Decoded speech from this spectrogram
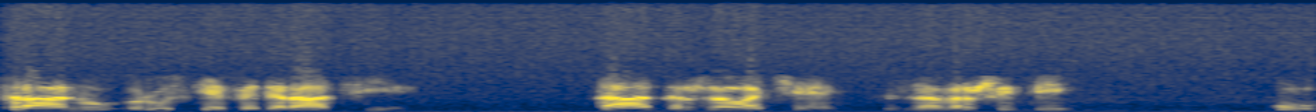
stranu Ruske federacije, ta država će završiti u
